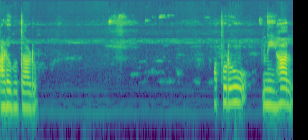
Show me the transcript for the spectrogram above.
అడుగుతాడు. అప్పుడు నిహాల్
